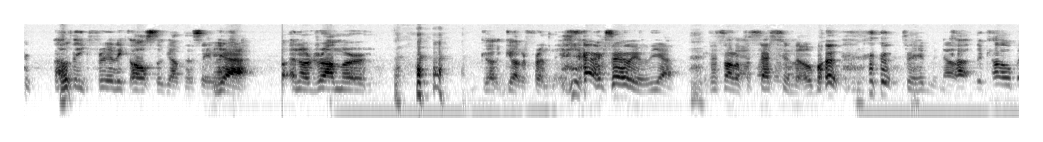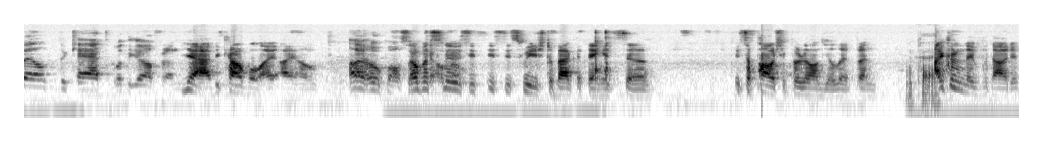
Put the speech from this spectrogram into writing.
I think Fredrik also got the same Yeah. answer. And our drummer got, got a friend name. Yeah, exactly. Yeah. That's not a Yeah, possession though, but to him, no. Cow- the cowbell, the cat, or the girlfriend. Yeah, the cowboy. I, I hope. I hope also. No, but cowbell. snus. It's, it's the Swedish tobacco thing. It's uh, it's a pouch you put it on your lip, and Okay. I couldn't live without it.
